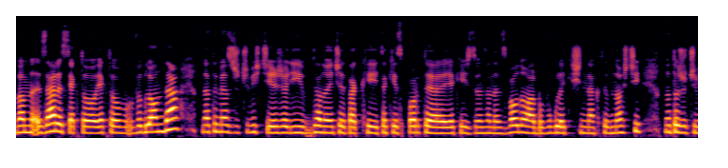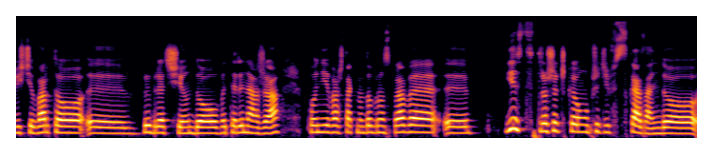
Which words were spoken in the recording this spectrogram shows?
Wam zarys, jak to, jak to wygląda. Natomiast rzeczywiście, jeżeli planujecie takie, takie sporty jakieś związane z wodą albo w ogóle jakieś inne aktywności, no to rzeczywiście warto y, wybrać się do weterynarza, ponieważ tak na dobrą sprawę. Y, jest troszeczkę przeciwwskazań do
